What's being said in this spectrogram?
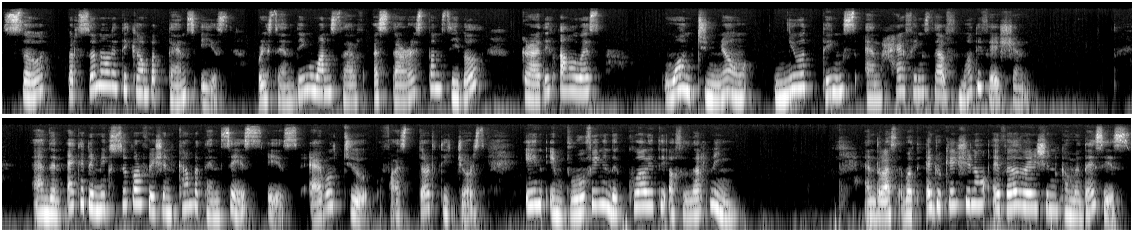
So, Personality competence is presenting oneself as a responsible, creative, always want to know new things and having self motivation. And then academic supervision competencies is able to foster teachers in improving the quality of learning. And the last about educational evaluation competencies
